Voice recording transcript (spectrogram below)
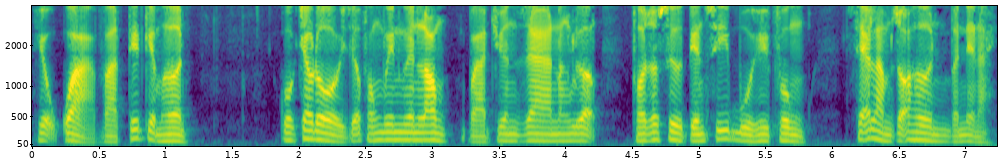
hiệu quả và tiết kiệm hơn. Cuộc trao đổi giữa phóng viên Nguyên Long và chuyên gia năng lượng Phó giáo sư tiến sĩ Bùi Huy Phùng sẽ làm rõ hơn vấn đề này.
